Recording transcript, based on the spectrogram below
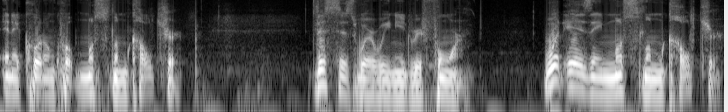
in a quote unquote Muslim culture, this is where we need reform. What is a Muslim culture?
